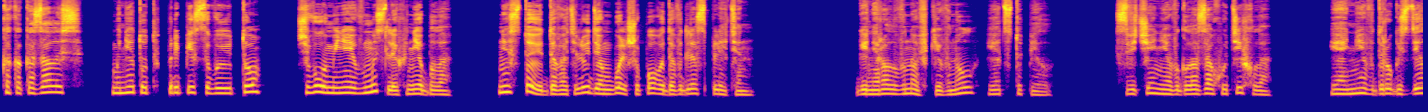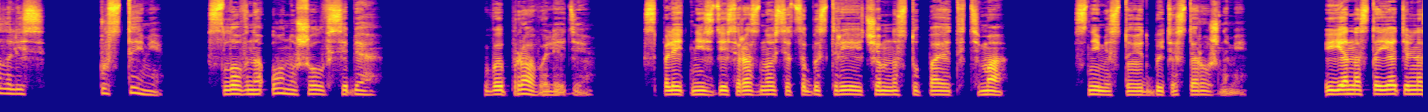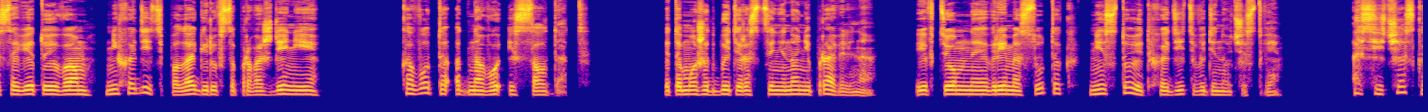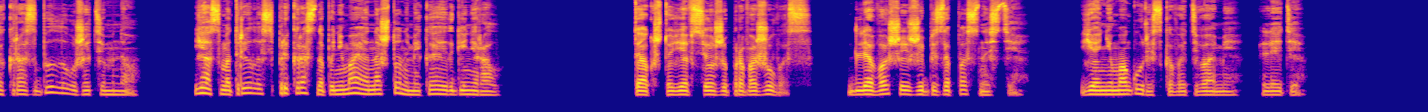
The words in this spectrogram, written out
Как оказалось, мне тут приписывают то, чего у меня и в мыслях не было. Не стоит давать людям больше поводов для сплетен. Генерал вновь кивнул и отступил. Свечение в глазах утихло, и они вдруг сделались пустыми, словно он ушел в себя. «Вы правы, леди. Сплетни здесь разносятся быстрее, чем наступает тьма. С ними стоит быть осторожными и я настоятельно советую вам не ходить по лагерю в сопровождении кого-то одного из солдат. Это может быть расценено неправильно, и в темное время суток не стоит ходить в одиночестве. А сейчас как раз было уже темно. Я осмотрелась, прекрасно понимая, на что намекает генерал. Так что я все же провожу вас. Для вашей же безопасности. Я не могу рисковать вами, леди.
